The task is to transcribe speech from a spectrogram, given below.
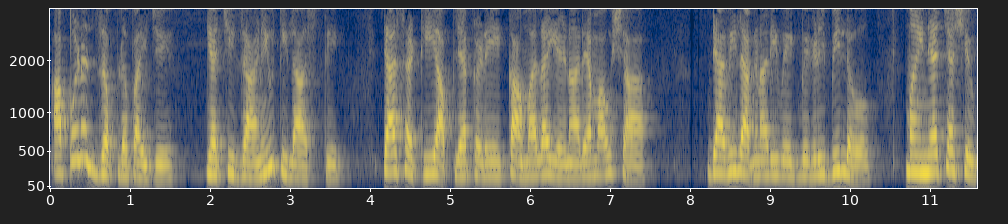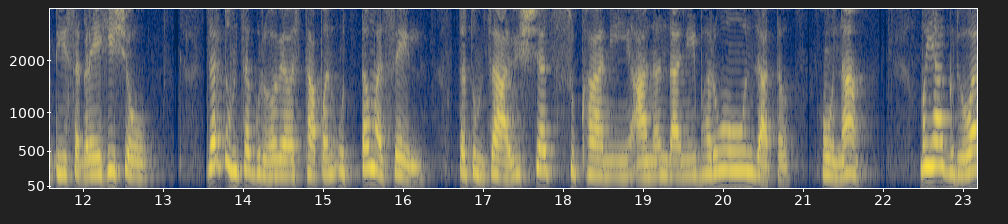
आपणच जपलं पाहिजे. याची जाणीव तिला असते. त्यासाठी आपल्याकडे कामाला येणाऱ्या मावशा द्यावी लागणारी वेगवेगळी बिलं महिन्याच्या शेवटी सगळे हिशोब. जर तुमचं गृहव्यवस्थापन उत्तम असेल तर तुमचं आयुष्यच सुखाने आनंदाने भरून जातं. हो ना? मग या गृह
